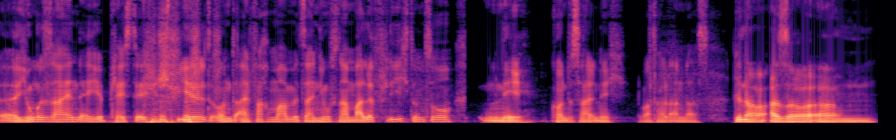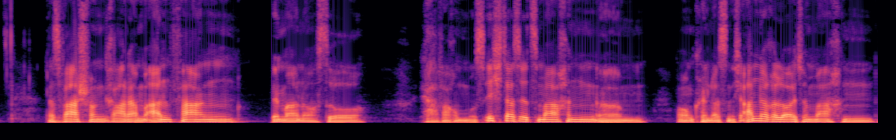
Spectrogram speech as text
äh, Junge sein, der hier Playstation spielt und einfach mal mit seinen Jungs nach Malle fliegt und so? Nee, konnte es halt nicht. Du warst halt anders. genau, also ähm, das war schon gerade am Anfang immer noch so, ja, warum muss ich das jetzt machen? Ähm, warum können das nicht andere Leute machen?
